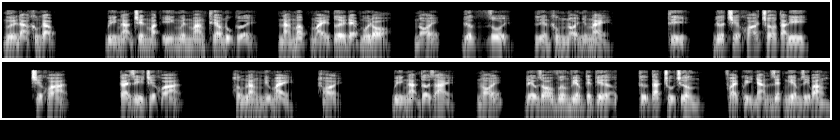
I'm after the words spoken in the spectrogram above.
ngươi đã không gặp. Bị ngạn trên mặt y nguyên mang theo đủ cười, nàng ngấp máy tươi đẹp môi đỏ, nói, được rồi, liền không nói những này. Thì, đưa chìa khóa cho ta đi. Chìa khóa? Cái gì chìa khóa? Hồng lăng nhữ mày, hỏi. Bị ngạn thở dài, nói, đều do vương viêm tên kia, tự tác chủ trương, phái quỷ nhãn giết nghiêm di băng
